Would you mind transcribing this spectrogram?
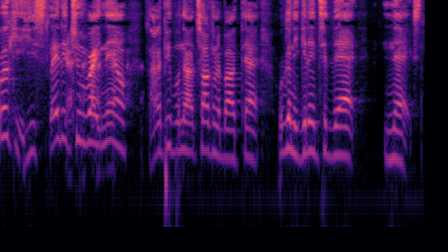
rookie. He's slated to right now. A lot of people not talking about that. We're going to get into that next.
